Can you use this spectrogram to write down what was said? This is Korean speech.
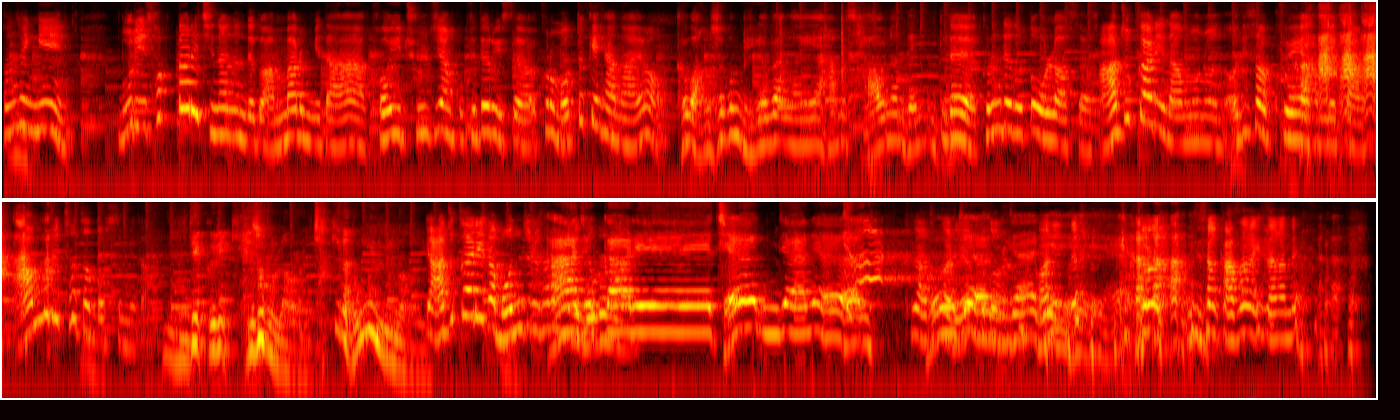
선생님, 물이 석 달이 지났는데도 안 마릅니다. 거의 줄지 않고 그대로 있어요. 그럼 어떻게 해야 하나요? 그 왕수금 비교 방향이 한 4, 5년 됐는데 네, 그런데도 또 올라왔어요. 아주까리 나무는 어디서 구해야 합니까? 아무리 찾아도 없습니다. 이 댓글이 계속 올라와요. 찾기가 너무 힘든 거예요. 이 아주까리가 뭔지를 사람들이 거예요. 아주까리 정자는 그게 아주까리예요? 그건. 아닌데? 그런 이상 가사가 이상한데?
